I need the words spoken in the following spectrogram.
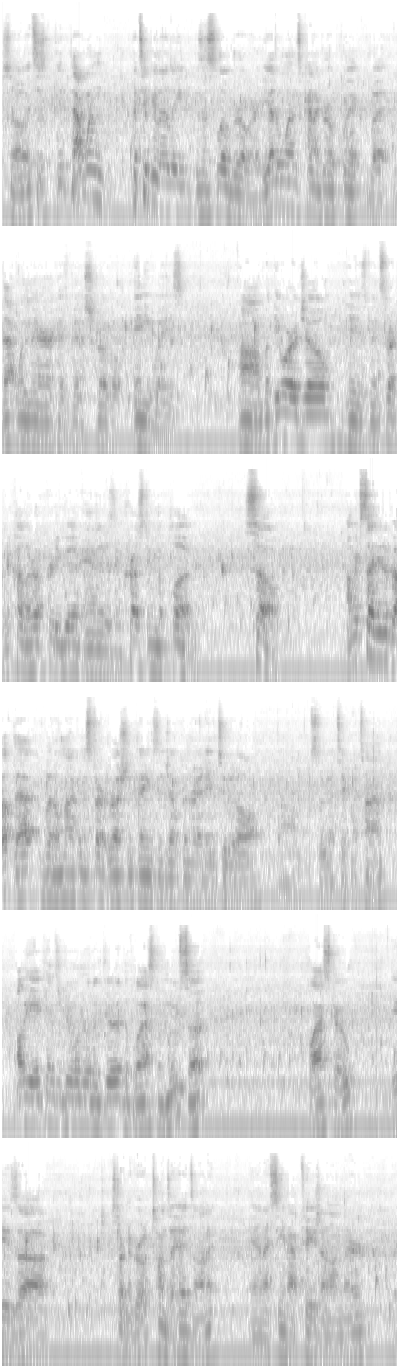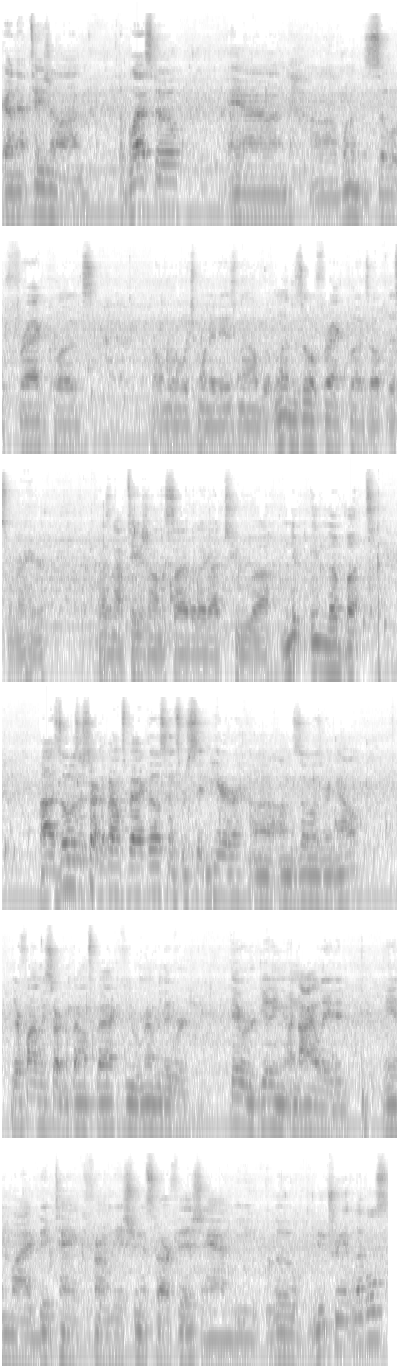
So, it's a, it, that one particularly is a slow grower. The other ones kind of grow quick, but that one there has been a struggle anyways. Um, but the Aura has been starting to color up pretty good and it is encrusting the plug. So, I'm excited about that, but I'm not going to start rushing things and jumping right into it all. Um, still going to take my time. All the Acans are doing really good. The Blastomussa, Blasto, is uh, starting to grow tons of heads on it. And I see an Aiptasia on there. I got an Aiptasia on the Blasto and uh, one of the Zoophrag plugs. I don't remember which one it is now, but one of the Zoophrag plugs, oh, this one right here, has an Aiptasia on the side that I got to uh, nip in the butt. Uh, Zoas are starting to bounce back though, since we're sitting here uh, on the Zoas right now. They're finally starting to bounce back. If you remember, they were they were getting annihilated in my big tank from the Estrina starfish and the low nutrient levels.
